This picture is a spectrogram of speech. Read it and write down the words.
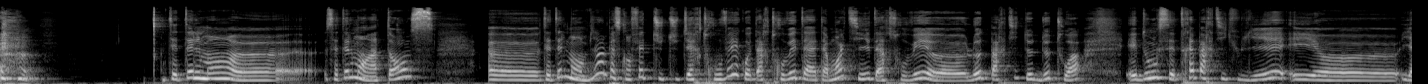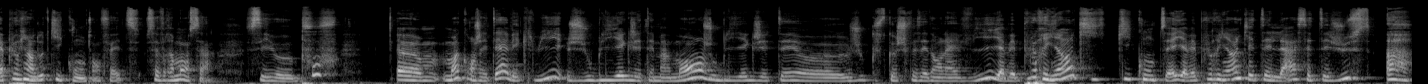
c'est tellement euh, c'est tellement intense euh, t'es tellement bien parce qu'en fait tu t'es retrouvé quoi. T'as retrouvé ta, ta moitié t'as retrouvé euh, l'autre partie de, de, toi. Et donc c'est très particulier et il n'y a plus rien d'autre qui compte en fait. C'est vraiment ça. C'est pouf euh, moi, quand j'étais avec lui, j'oubliais que j'étais maman, j'oubliais que j'étais euh, ce que je faisais dans la vie. Il n'y avait plus rien qui, comptait, il n'y avait plus rien qui était là. C'était juste ah,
